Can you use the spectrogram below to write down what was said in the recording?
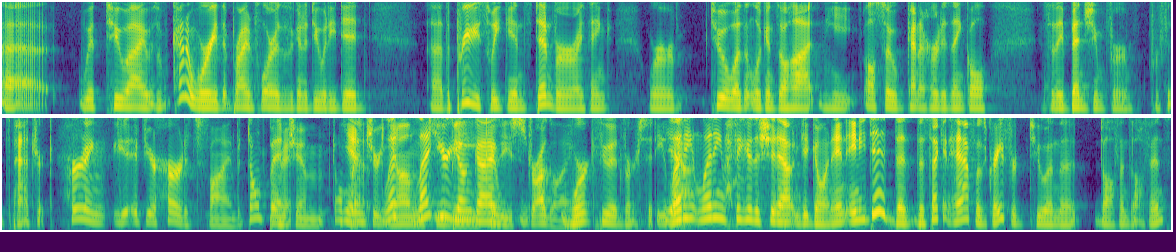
uh with Tua. I was kind of worried that Brian Flores is going to do what he did uh, the previous week against Denver, I think, where Tua wasn't looking so hot, and he also kind of hurt his ankle, so they bench him for for Fitzpatrick. Hurting, if you're hurt, it's fine, but don't bench him. Don't Yeah, bench your let, young let your young guy he's struggling. work through adversity. Let Yeah. him let him figure the shit out and get going. And and he did. The the second half was great for Tua and the Dolphins offense.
